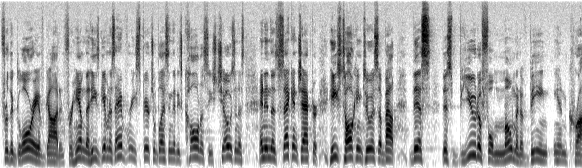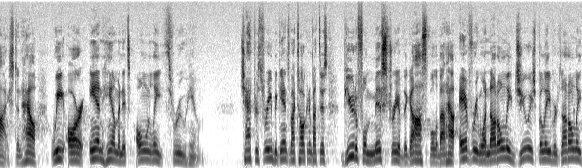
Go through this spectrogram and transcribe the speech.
for the glory of God and for Him that He's given us every spiritual blessing that He's called us, He's chosen us. And in the second chapter, He's talking to us about this, this beautiful moment of being in Christ and how we are in Him and it's only through Him. Chapter 3 begins by talking about this beautiful mystery of the gospel, about how everyone, not only Jewish believers, not only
